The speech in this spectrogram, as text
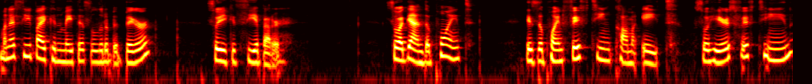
I'm going to see if I can make this a little bit bigger so you can see it better. So again, the point is the point 15 comma 8. So here's 15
